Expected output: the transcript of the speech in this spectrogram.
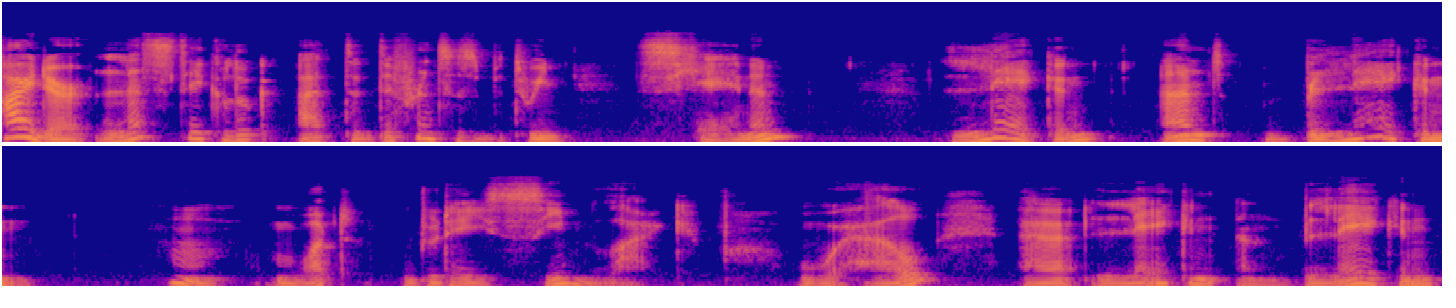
Hi there, let's take a look at the differences between schijnen, lijken, and blijken. Hmm, what do they seem like? Well, uh, lijken and blijken,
